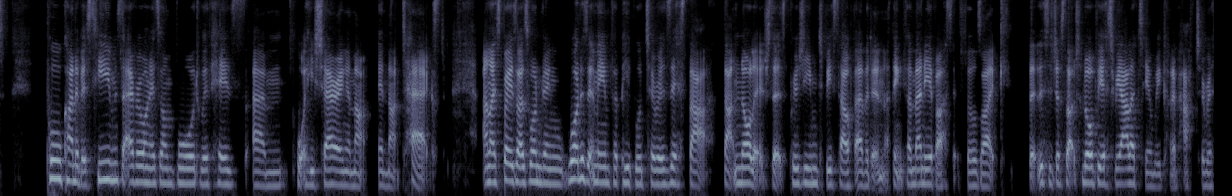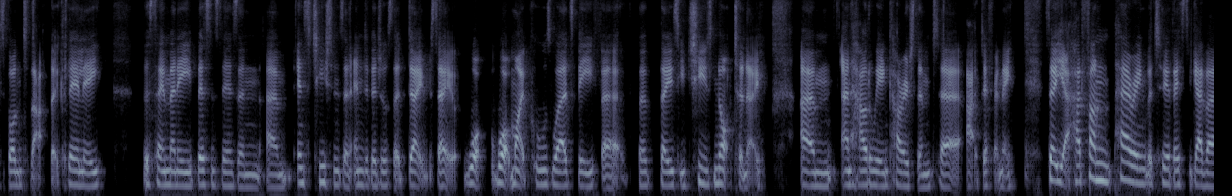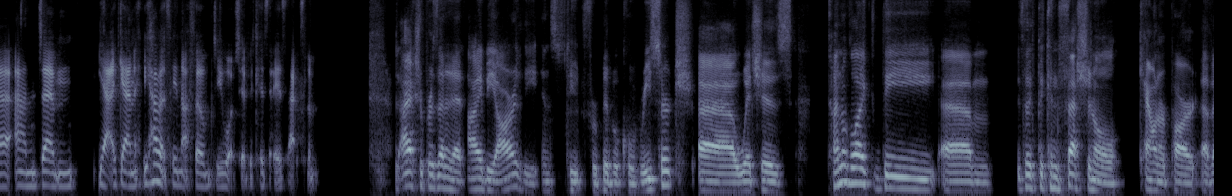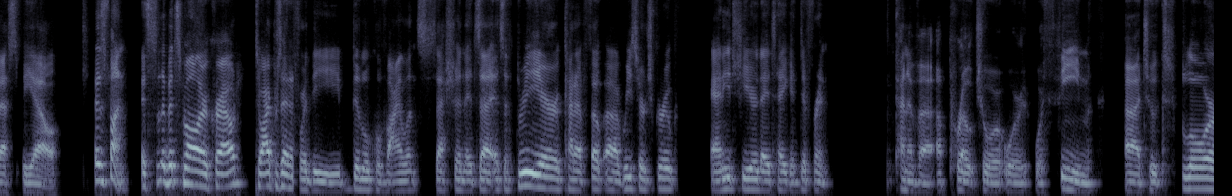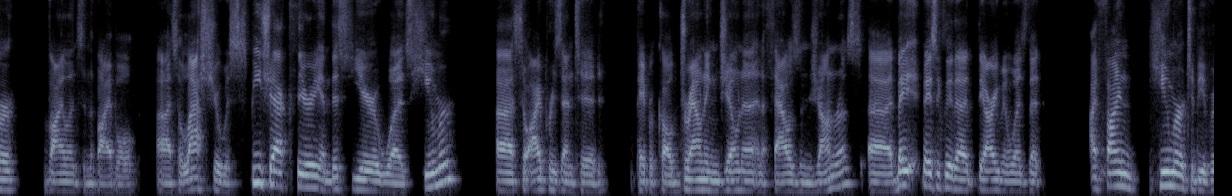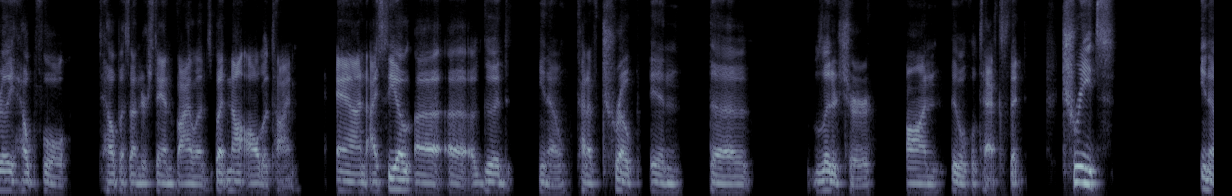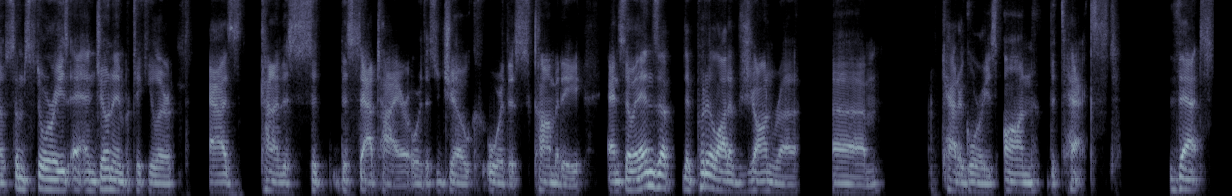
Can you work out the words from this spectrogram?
Paul kind of assumes that everyone is on board with his um, what he's sharing in that in that text. And I suppose I was wondering, what does it mean for people to resist that that knowledge that's presumed to be self-evident? I think for many of us, it feels like that this is just such an obvious reality, and we kind of have to respond to that. But clearly, there's so many businesses and um, institutions and individuals that don't. So what what might Paul's words be for for those who choose not to know, um, and how do we encourage them to act differently? So yeah, had fun pairing the two of those together, and um, yeah, again, if you haven't seen that film, do watch it because it is excellent. I actually presented at IBR, the Institute for Biblical Research, uh, which is kind of like the um, it's like the confessional counterpart of SBL it was fun. It's a bit smaller crowd. So I presented for the biblical violence session. It's a it's a three year kind of fo- uh, research group, and each year they take a different kind of a approach or or or theme uh, to explore violence in the Bible. Uh, so last year was speech act theory, and this year was humor. Uh, so I presented a paper called "Drowning Jonah in a Thousand Genres." Uh, ba- basically, the the argument was that I find humor to be really helpful to help us understand violence, but not all the time. And I see a, a, a good, you know, kind of trope in the literature on biblical texts that treats, you know, some stories and Jonah in particular as kind of this this satire or this joke or this comedy, and so it ends up they put a lot of genre um, categories on the text that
